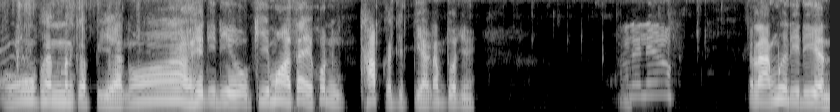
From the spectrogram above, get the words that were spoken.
โอ้เพิ่นมันก็เปียกเนาะเฮ็ดดีๆขี่มอไซค์คนขับก็จะเปียกน้ำตัวอยู่เอาเร็วไปล้างมือดีๆอั่น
